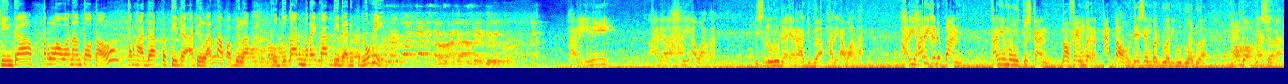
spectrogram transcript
hingga perlawanan total terhadap ketidakadilan apabila tuntutan mereka tidak dipenuhi. Hari ini adalah hari awalan. Di seluruh daerah juga hari awalan. Hari-hari ke depan kami memutuskan November atau Desember 2022 mogok nasional.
